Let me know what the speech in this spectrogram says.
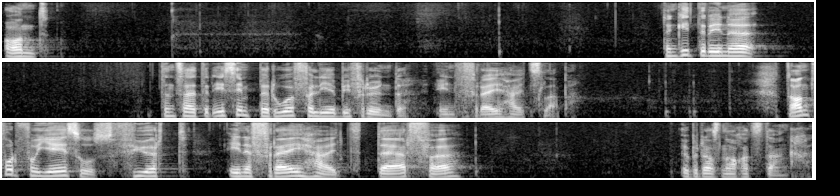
Und Dann gibt er ihnen, dann sagt er, ihr seid berufen, liebe Freunde, in Freiheit zu leben. Die Antwort von Jesus führt in eine Freiheit, dürfen, über das nachzudenken.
